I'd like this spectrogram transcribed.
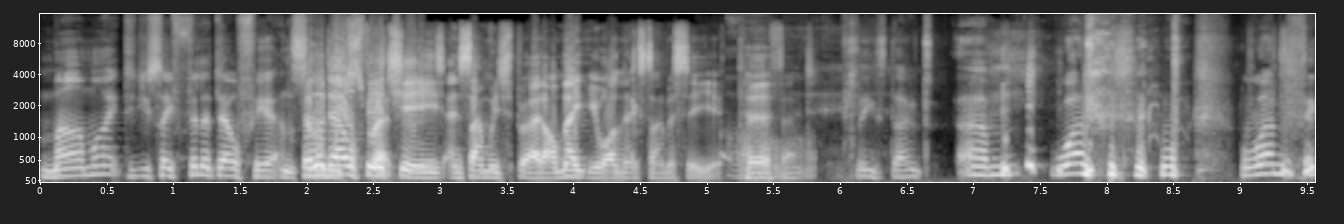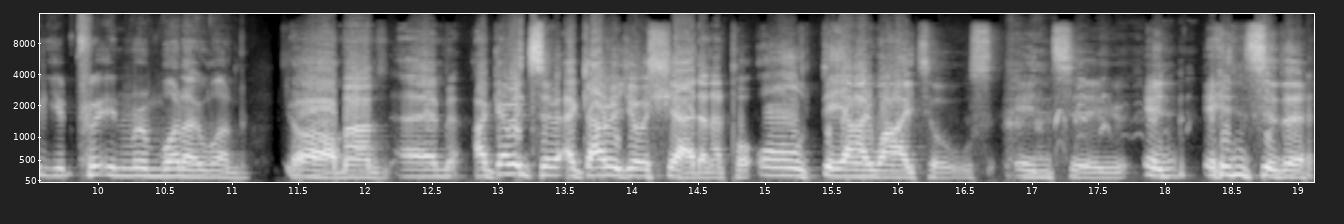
Marmite. Did you say Philadelphia and Philadelphia cheese and sandwich spread? I'll make you one next time I see you. Perfect. Oh, please don't. Um, one one thing you'd put in room 101. Oh man, um, I'd go into a garage or a shed and I'd put all DIY tools into in into the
